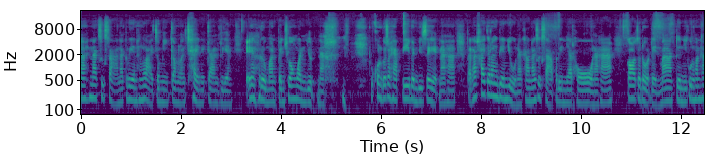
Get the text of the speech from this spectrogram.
นะ นักศึกษา นักเรียนทั้งหลายจะมีกำลังใจในการเรียน เอ๊ะ หรือมันเป็นช่วงวันหยุดนะ ทุกคนก็จะแฮปปี้เป็นพิเศษนะคะ แต่ถ้าใครกำลังเรียนอยู่นะคะ นักศึกษาปริญญาโทนะคะ ก็จะโดดเด่นมาก เดือนนี้คุณค่อนข้าง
